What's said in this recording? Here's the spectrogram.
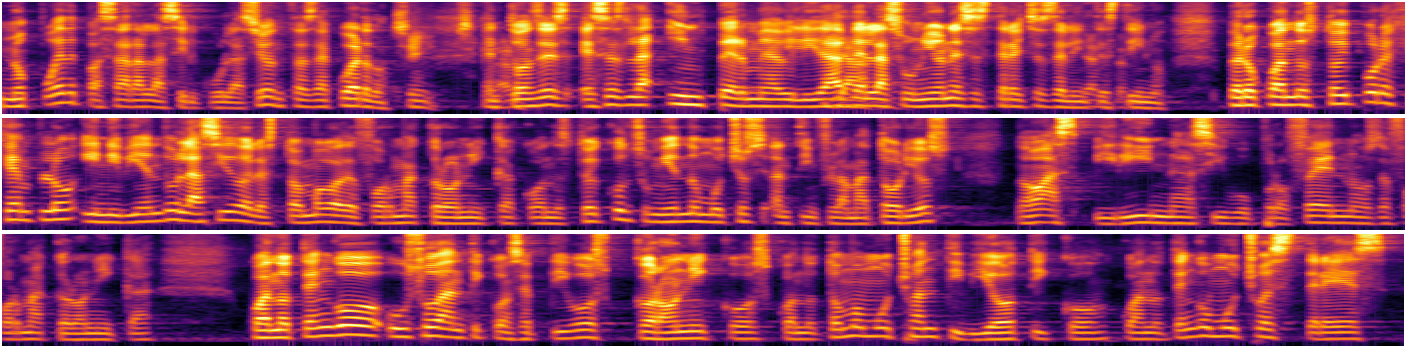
No puede pasar a la circulación, ¿estás de acuerdo? Sí. Entonces, esa es la impermeabilidad de las uniones estrechas del intestino. Pero cuando estoy, por ejemplo, inhibiendo el ácido del estómago de forma crónica, cuando estoy consumiendo muchos antiinflamatorios, ¿no? aspirinas, ibuprofenos de forma crónica, cuando tengo uso de anticonceptivos crónicos, cuando tomo mucho antibiótico, cuando tengo mucho estrés,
